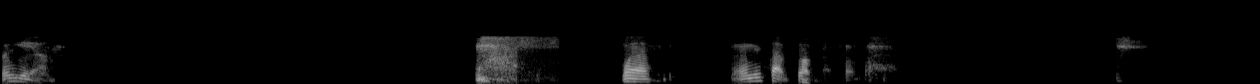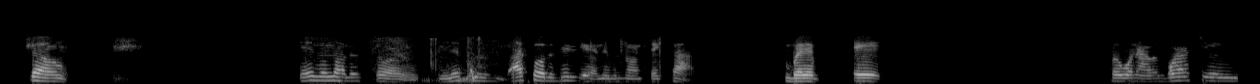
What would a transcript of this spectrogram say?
So yeah. Well, let me stop talking. So here's another story. And this was I saw the video and it was on TikTok, but it it but when I was watching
